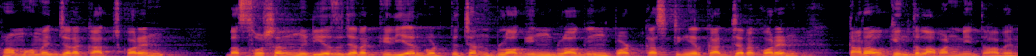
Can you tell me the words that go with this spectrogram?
from হোমের যারা কাজ করেন বা সোশ্যাল মিডিয়াতে যারা কেরিয়ার করতে চান, ব্লগিং ব্লগিং, পডকাস্টিংয়ের কাজ যারা করেন, তারাও কিন্তু লাভান্বিত হবেন।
